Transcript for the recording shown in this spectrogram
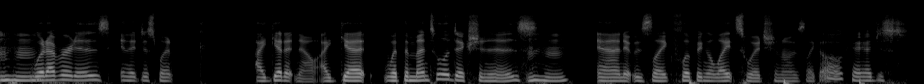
mm-hmm. whatever it is, and it just went. I get it now. I get what the mental addiction is Mm-hmm. and it was like flipping a light switch and i was like oh okay i just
